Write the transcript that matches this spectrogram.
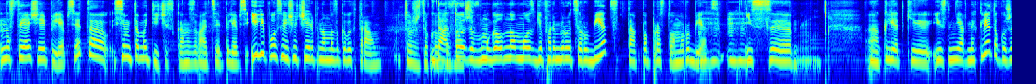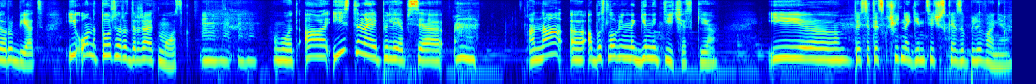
настоящая эпилепсия, это симптоматическая называется эпилепсия. Или после еще черепно-мозговых травм. Тоже такое Да, бывает. тоже в головном мозге формируется рубец, так по-простому рубец, mm-hmm, mm-hmm. из Э, клетки из нервных клеток уже рубец, и он тоже раздражает мозг. Угу, Вот. А истинная эпилепсия, она э, обусловлена генетически. И... Э, То есть это исключительно генетическое заболевание?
